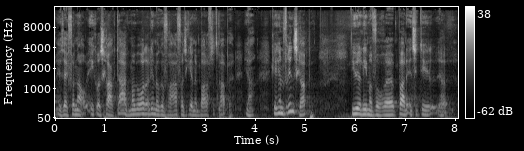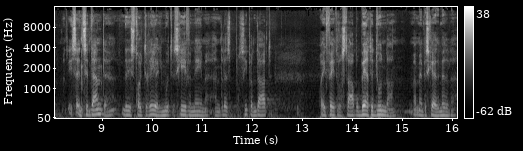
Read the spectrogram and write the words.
Hij zegt van, nou, ik was graag daar, maar we worden alleen maar gevraagd als ik in een bad af te trappen. Ja. Kijk, een vriendschap, die wil alleen maar voor eh, bepaalde incidenten, ja, is incidenten, dat is structureel, je moet het scheven nemen. En dat is in principe inderdaad, wat ik feiten voor sta, probeer te doen dan, met mijn bescheiden middelen.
